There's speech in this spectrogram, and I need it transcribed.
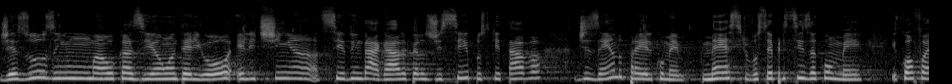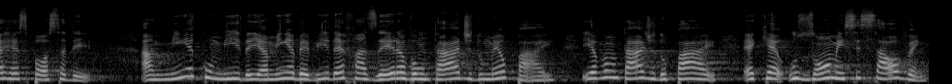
Jesus, em uma ocasião anterior, ele tinha sido indagado pelos discípulos que estava dizendo para ele comer: Mestre, você precisa comer. E qual foi a resposta dele? A minha comida e a minha bebida é fazer a vontade do meu Pai. E a vontade do Pai é que os homens se salvem.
